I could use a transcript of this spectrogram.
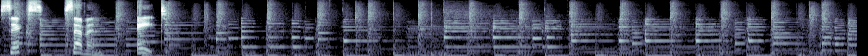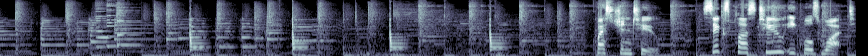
6, 7, 8. Question 2. 6 plus 2 equals what?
